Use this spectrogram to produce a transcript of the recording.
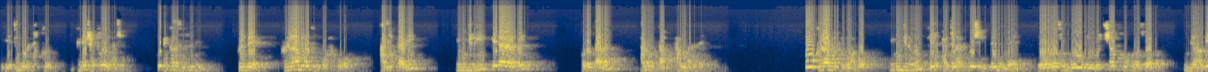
이게 정보를 딱 풀어요. 굉장히 잘 풀어요, 사실. 그 백과사전 수준입니다. 그런데 그러함에도 불구하고 아직까지 인공지능이 깨달음을 얻었다는 바는 없다라고 말을 해요. 또 그러함에도 불구하고 인공지능은 계속 발전할 것이기 때문에 여러 정보들을 취합함으로써 분명하게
